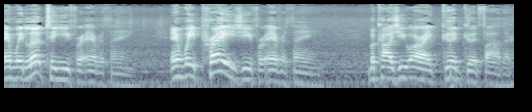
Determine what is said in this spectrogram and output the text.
And we look to you for everything. And we praise you for everything because you are a good, good Father.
